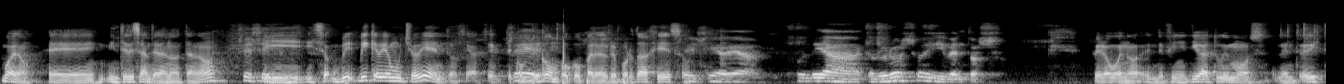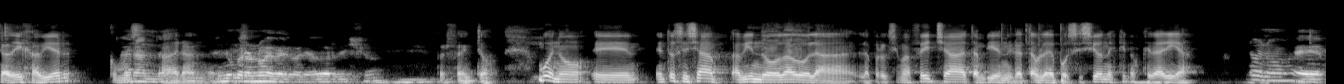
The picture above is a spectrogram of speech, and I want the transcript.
Bueno, eh, interesante la nota, ¿no? Sí, sí. Y, y so- vi, vi que había mucho viento, o sea, se te Sí. complicó un poco para el reportaje eso. Sí, sí, había fue un día caluroso y ventoso. Pero bueno, en definitiva tuvimos la entrevista de Javier, ¿cómo Aranda, es? Aranda. el número 9, el goleador de ellos. Perfecto. Bueno, eh, entonces ya habiendo dado la, la próxima fecha, también la tabla de posiciones, ¿qué nos quedaría? No, no, eh,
